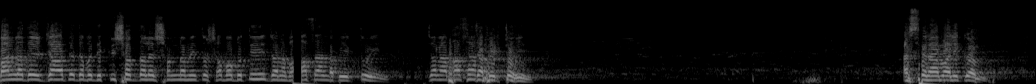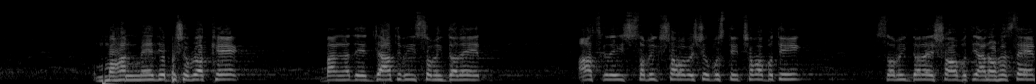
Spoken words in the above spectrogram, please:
বাংলাদেশ মহান বাংলাদেশ জাতীয় শ্রমিক দলের আজকের এই শ্রমিক সমাবেশে উপস্থিত সভাপতি, শ্রমিক দলের সভাপতি আনোয়ার হোসেন।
